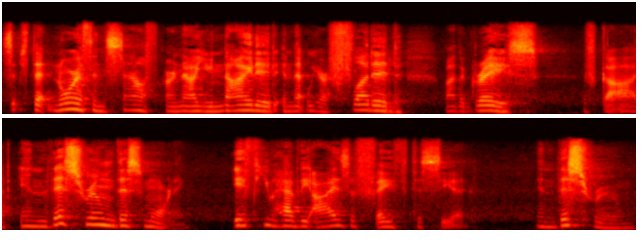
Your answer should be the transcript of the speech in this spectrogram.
such that north and south are now united and that we are flooded by the grace of God. In this room this morning, if you have the eyes of faith to see it, in this room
